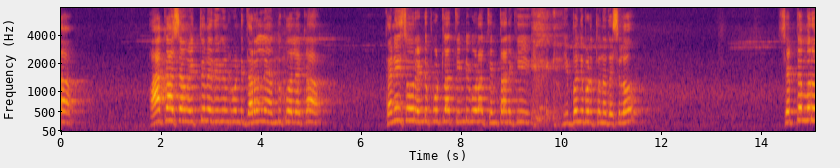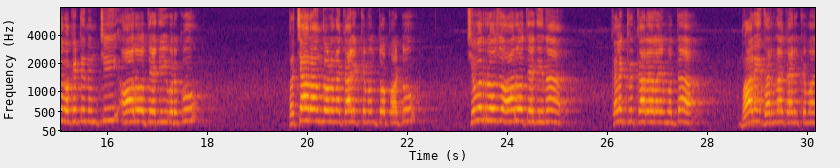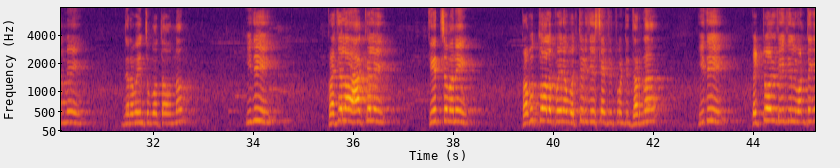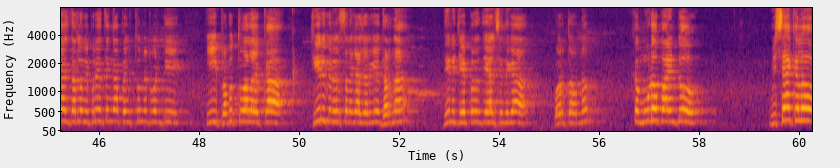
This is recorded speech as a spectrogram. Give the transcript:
ఆకాశం ఎత్తున ఎదిగినటువంటి ధరల్ని అందుకోలేక కనీసం రెండు పూట్ల తిండి కూడా తినటానికి ఇబ్బంది పడుతున్న దశలో సెప్టెంబరు ఒకటి నుంచి ఆరో తేదీ వరకు ప్రచారాందోళన కార్యక్రమంతో పాటు చివరి రోజు ఆరో తేదీన కలెక్టర్ కార్యాలయం వద్ద భారీ ధర్నా కార్యక్రమాన్ని నిర్వహించబోతూ ఉన్నాం. ఇది ప్రజల ఆకలి తీర్చమని ప్రభుత్వాలపైన ఒత్తిడి చేసేటటువంటి ధర్నా. ఇది పెట్రోల్ డీజిల్ వంట గ్యాస్ ధరలు విపరీతంగా పెంచుతున్నటువంటి ఈ ప్రభుత్వాల యొక్క తీరుకు నిరసనగా జరిగే ధర్నా. దీన్ని జయప్రదం చేయాల్సిందిగా కోరుతూ ఉన్నాం. ఇక మూడో పాయింట్ విశాఖలో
